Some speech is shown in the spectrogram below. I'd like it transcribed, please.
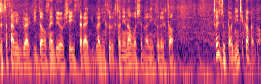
że czasami w grach wideo znajdują się easter eggi. Dla niektórych to nie nowość, a dla niektórych to coś zupełnie ciekawego.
